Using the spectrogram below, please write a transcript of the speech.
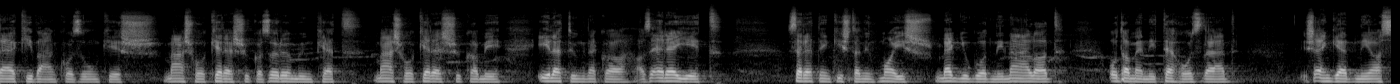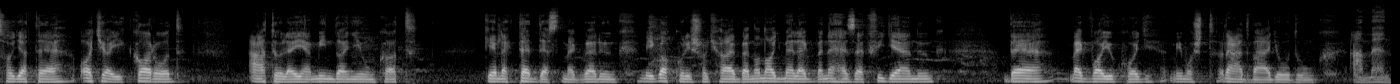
elkívánkozunk, és máshol keressük az örömünket, máshol keressük a mi életünknek a, az erejét. Szeretnénk Istenünk ma is megnyugodni nálad, oda menni te hozzád, és engedni azt, hogy a te atyai karod átöleljen mindannyiunkat. Kérlek, tedd ezt meg velünk, még akkor is, hogyha ebben a nagy melegben nehezebb figyelnünk, de megvalljuk, hogy mi most rád vágyódunk. Amen.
